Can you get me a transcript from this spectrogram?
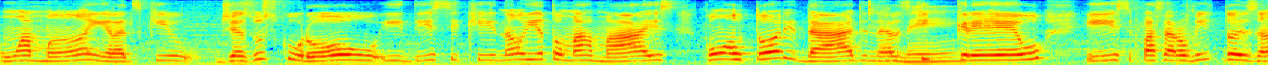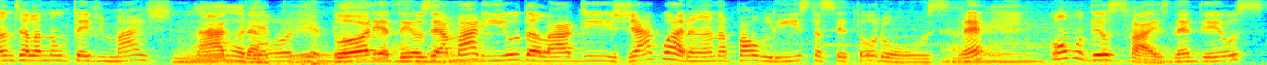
uma mãe. Ela disse que Jesus curou e disse que não ia tomar mais, com autoridade, né? Ela disse que creu e se passaram 22 anos, ela não teve mais nada. Glória a Deus. Glória a Deus. É a. Marilda lá de Jaguarana, Paulista, setor 11, né? Amém. Como Deus faz, né? Deus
